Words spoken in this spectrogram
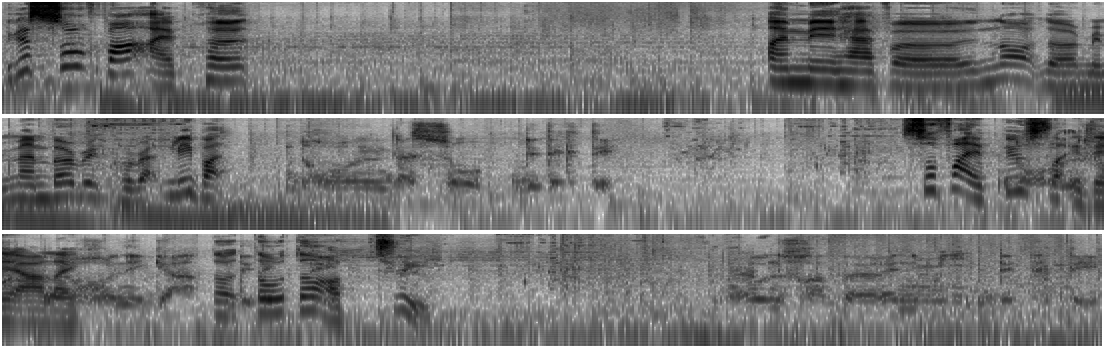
Because so far I've heard I may have uh, not uh, remember it correctly, but Drone d'assaut détecté. so far it feels like they are like the total of three. Drone frappeur ennemi détecté.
